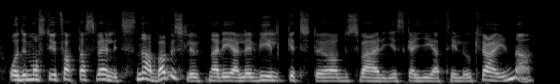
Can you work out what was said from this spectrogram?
Och det måste ju fattas väldigt snabba beslut när det gäller vilket stöd Sverige ska ge till Ukraina.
